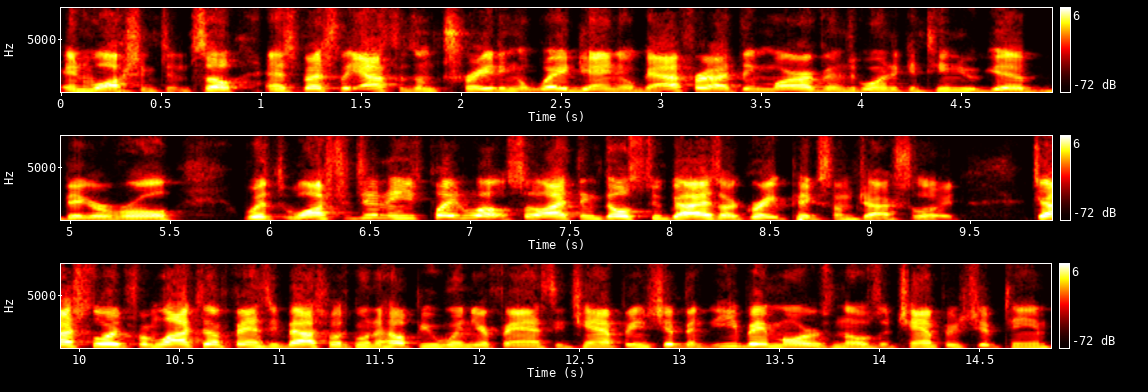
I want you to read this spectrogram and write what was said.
in Washington. So, and especially after them trading away Daniel Gafford, I think Marvin is going to continue to get a bigger role with Washington, and he's played well. So, I think those two guys are great picks from Josh Lloyd. Josh Lloyd from Locked On Fantasy Basketball is going to help you win your fantasy championship. And eBay Motors knows a championship team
